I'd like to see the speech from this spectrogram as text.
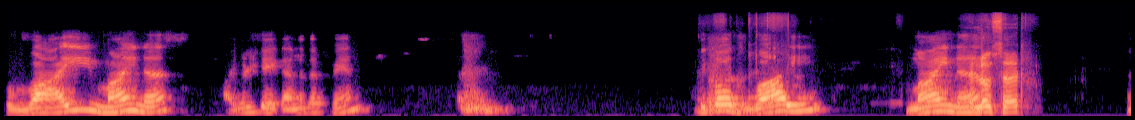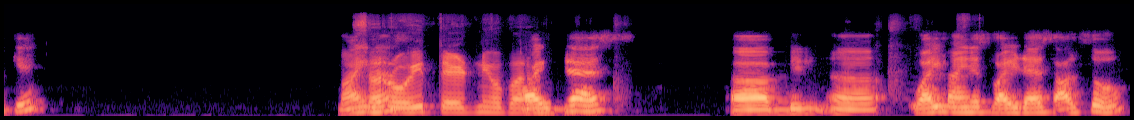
y minus, I will take another pen. Because y minus... Hello, sir. Okay. Minus... Sir, Rohit nahi ho Y dash uh, uh, y minus y dash also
